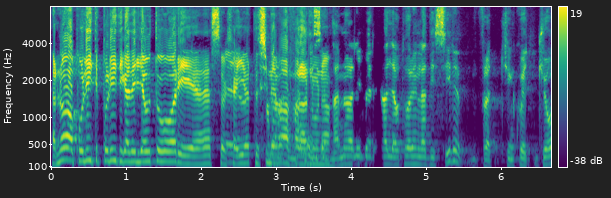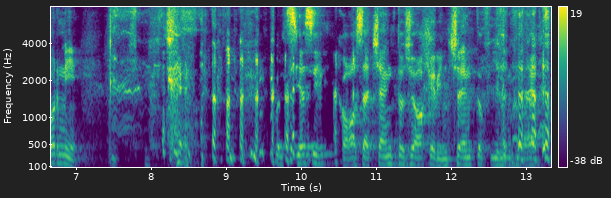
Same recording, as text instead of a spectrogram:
La nuova politi- politica degli autori. Adesso il Esatto. Cahiers du Cinema No, faranno una. danno la libertà agli autori nella DC fra cinque giorni qualsiasi cosa 100 Joker in 100 film diversi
